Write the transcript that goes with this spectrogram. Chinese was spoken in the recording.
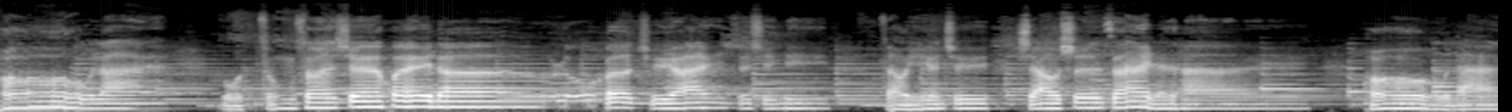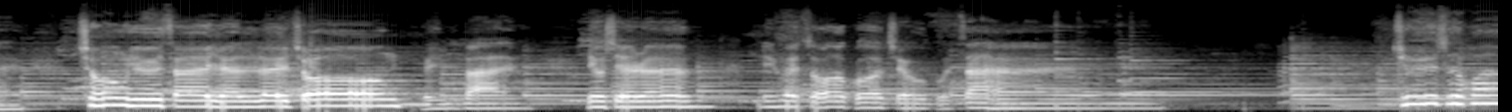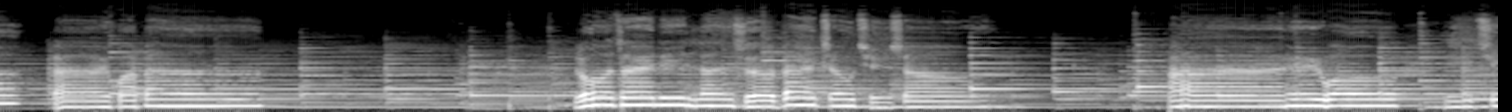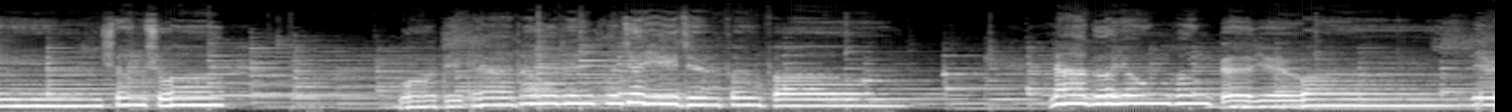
后来我总算学会了如何去爱，可惜你早已远去，消失在人海。后来，终于在眼泪中明白，有些人因为错过就不在。栀子花。白花瓣落在你蓝色百褶裙上，爱我，你轻声说，我的天头只闻见一阵芬芳，那个永恒的夜晚。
